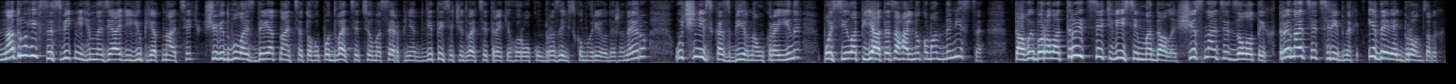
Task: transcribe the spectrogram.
На другій всесвітній гімназіаді Ю-15, що відбулась з 19 по 27 серпня 2023 року у бразильському Ріо-де-Жанейро, учнівська збірна України посіла п'яте загальнокомандне місце та виборола 38 медалей, 16 золотих, 13 срібних і 9 бронзових.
